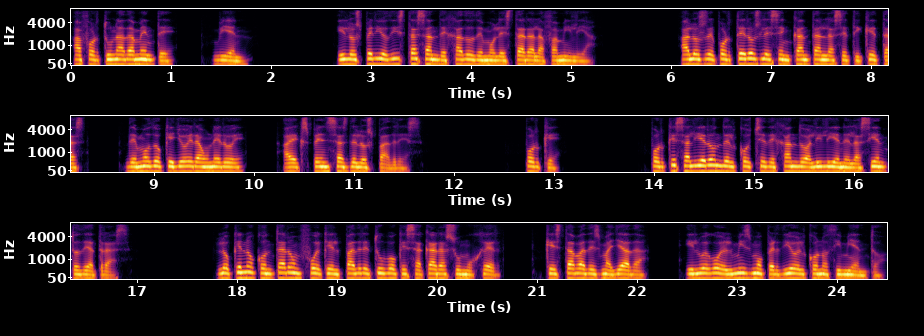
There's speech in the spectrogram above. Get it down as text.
Afortunadamente, bien. Y los periodistas han dejado de molestar a la familia. A los reporteros les encantan las etiquetas, de modo que yo era un héroe, a expensas de los padres. ¿Por qué? Porque salieron del coche dejando a Lily en el asiento de atrás. Lo que no contaron fue que el padre tuvo que sacar a su mujer, que estaba desmayada, y luego él mismo perdió el conocimiento.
